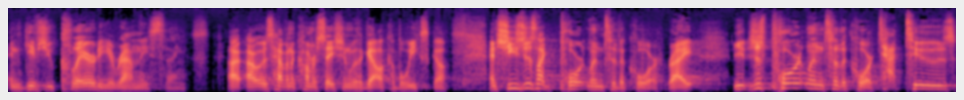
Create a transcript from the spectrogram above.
and gives you clarity around these things. I, I was having a conversation with a gal a couple weeks ago, and she's just like Portland to the core, right? Just Portland to the core. Tattoos,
